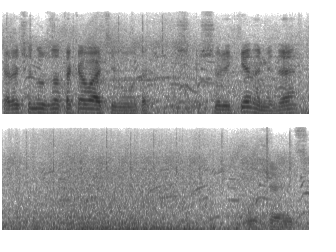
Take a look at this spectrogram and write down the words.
Короче, нужно атаковать его вот так шурикенами, да? Получается.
